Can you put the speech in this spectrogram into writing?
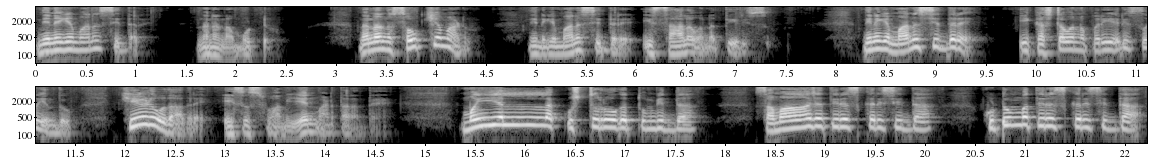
ನಿನಗೆ ಮನಸ್ಸಿದ್ದರೆ ನನ್ನನ್ನು ಮುಟ್ಟು, ನನ್ನನ್ನು ಸೌಖ್ಯ ಮಾಡು ನಿನಗೆ ಮನಸ್ಸಿದ್ದರೆ ಈ ಸಾಲವನ್ನು ತೀರಿಸು. ನಿನಗೆ ಮನಸ್ಸಿದ್ದರೆ ಈ ಕಷ್ಟವನ್ನು ಪರಿಹರಿಸು ಎಂದು ಕೇಳುವುದಾದರೆ ಯೇಸು ಸ್ವಾಮಿ ಏನು ಮಾಡ್ತಾರಂತೆ? ಮೈಯೆಲ್ಲ ಕುಷ್ಠರೋಗ ತುಂಬಿದ್ದ, ಸಮಾಜ ತಿರಸ್ಕರಿಸಿದ್ದ, ಕುಟುಂಬ ತಿರಸ್ಕರಿಸಿದ್ದ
